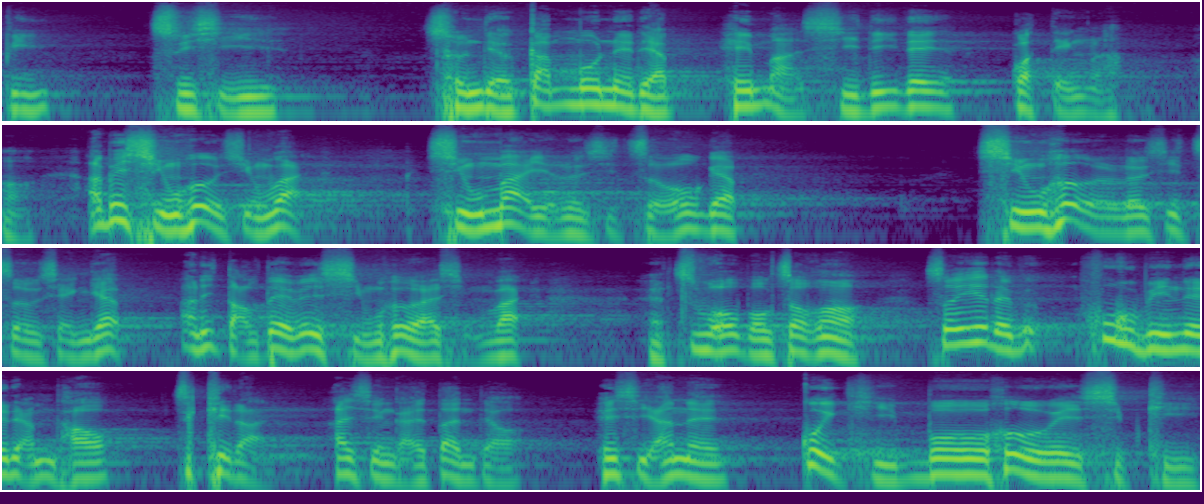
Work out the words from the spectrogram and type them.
悲，随时存着感恩的念，起码是你的决定啦。啊，啊，要想好想歹，想歹就是做恶业，想好就是做善业。啊，你到底要想好还是想歹？自我无作哦，所以迄个负面的念头一起来，爱先甲伊断掉。迄是安尼，过去无好的习气，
